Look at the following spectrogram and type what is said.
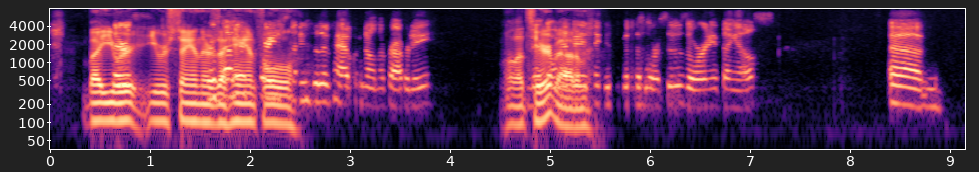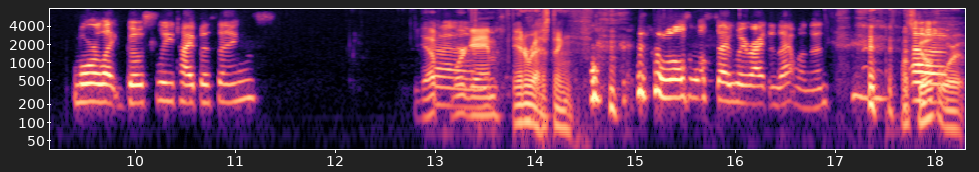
but you were you were saying there's, a handful. things that have happened on the property Well, let's hear about them. anything with the horses or anything else um more like ghostly type of things Yep, we're Um, game. Interesting. we'll, we'll segue right to that one then Let's go uh, for it.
